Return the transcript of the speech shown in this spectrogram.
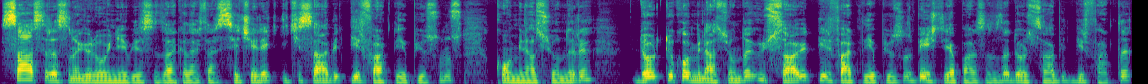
Sağ sırasına göre oynayabilirsiniz arkadaşlar. Seçerek iki sabit bir farklı yapıyorsunuz kombinasyonları. Dörtlü kombinasyonda 3 sabit bir farklı yapıyorsunuz. Beşli yaparsanız da 4 sabit bir farklı.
